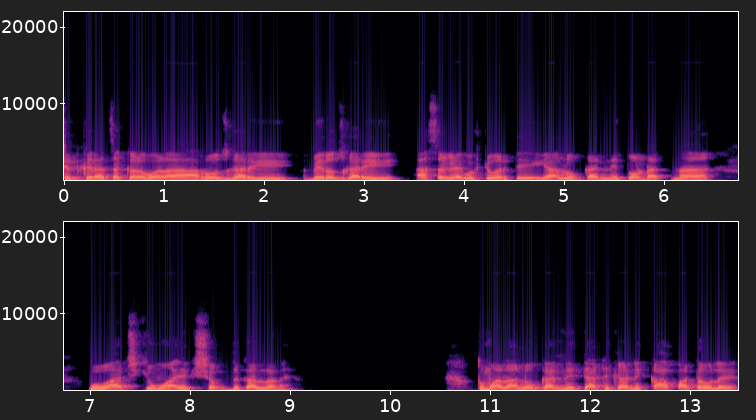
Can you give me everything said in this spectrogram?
शेतकऱ्याचा कळवळा रोजगारी बेरोजगारी ह्या सगळ्या गोष्टीवरती या लोकांनी तोंडातनं उवाच किंवा एक शब्द काढला नाही. तुम्हाला लोकांनी त्या ठिकाणी का पाठवलंय?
